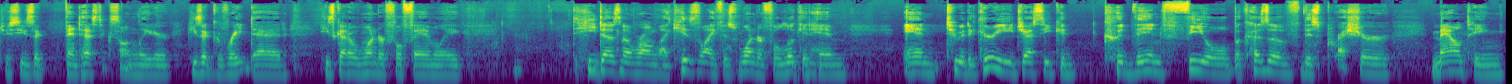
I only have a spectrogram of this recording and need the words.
Jesse's a fantastic song leader. He's a great dad. He's got a wonderful family. He does no wrong. Like his life is wonderful. Look at him. And to a degree, Jesse could could then feel because of this pressure mounting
